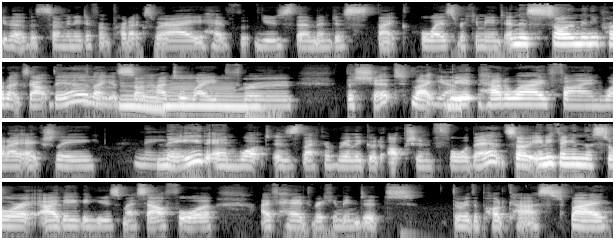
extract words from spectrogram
you know there's so many different products where I have used them and just like always recommend. And there's so many products out there. Like, it's so hard to wade Mhm. through the shit. Like, Yeah. where, how do I find what I actually Need. need and what is like a really good option for that. So anything in the store I've either used myself or I've had recommended through the podcast by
